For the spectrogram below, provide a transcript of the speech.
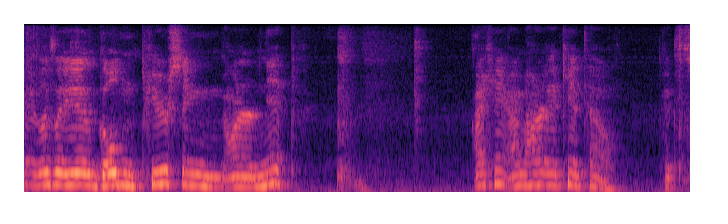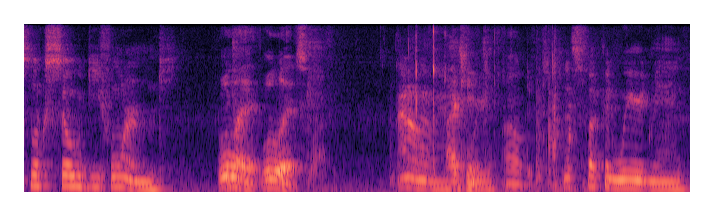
It looks like you have a golden piercing on her nip. I can't, I'm hardly, I can't tell. It looks so deformed. we'll let we'll let it slide. I don't know, man. I can't. Weird. I'll do it. That's fucking weird, man.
